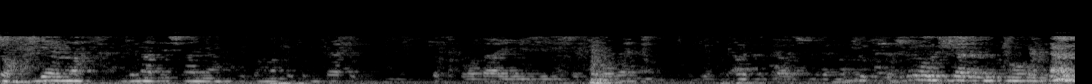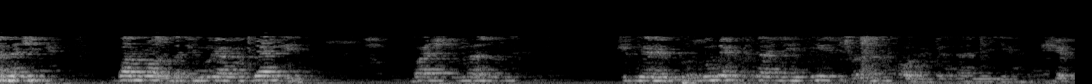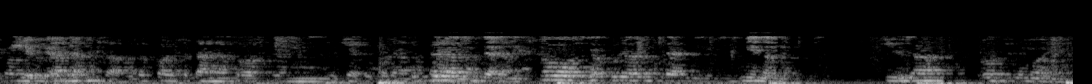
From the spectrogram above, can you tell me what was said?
що? Є в нас 12 членів виконавчого комітету, що складає більше половини. Шановні члени виконкому, значить, вам розданий порядок денний. Бачите, у нас тут чотири основних питання і три питання є. Ще, ще. Додаткові питання просто включити в порядок денний. Хто за порядок денний змінами? Чи за, проти немає.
